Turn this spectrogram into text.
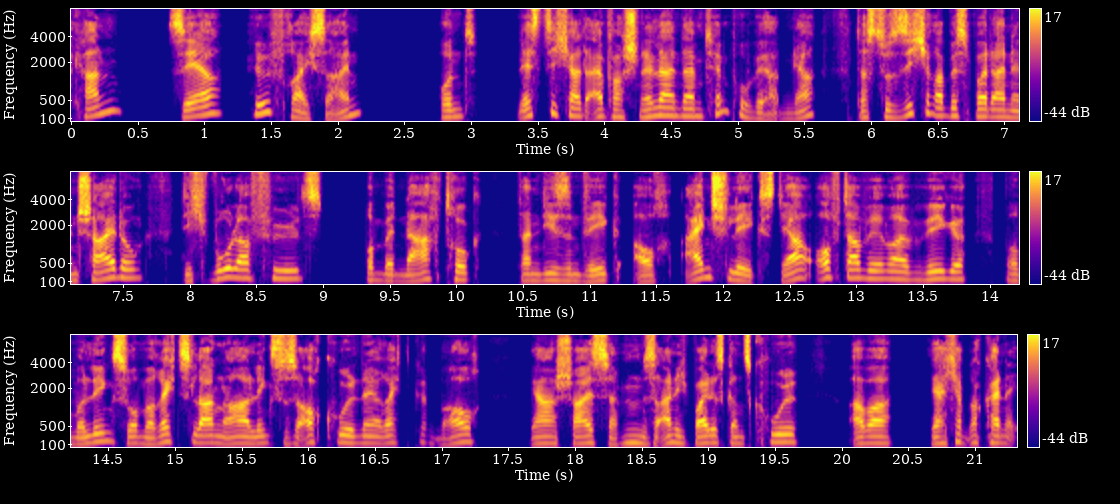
kann sehr hilfreich sein und lässt dich halt einfach schneller in deinem Tempo werden, ja, dass du sicherer bist bei deinen Entscheidungen, dich wohler fühlst und mit Nachdruck dann diesen Weg auch einschlägst, ja. Oft haben wir immer Wege, wollen wir links, wollen wir rechts lang, ah, links ist auch cool, ne, rechts könnten wir auch, ja, scheiße, hm, ist eigentlich beides ganz cool, aber ja, ich habe noch keine,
